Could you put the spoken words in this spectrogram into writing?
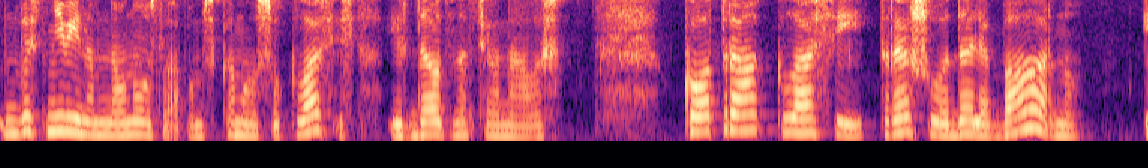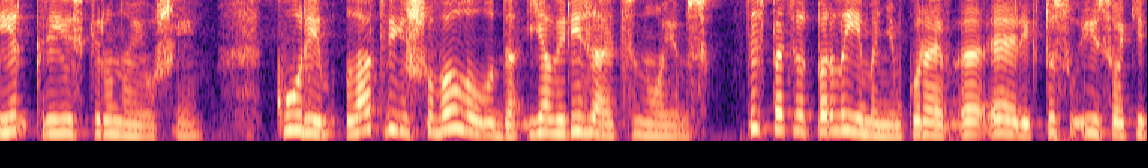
Vis nevienam nav noslēpums, ka mūsu klases ir daudz nacionālas. Katrā klasī trešo daļa bērnu ir krieviski runājošie, kuriem latviešu valoda jau ir izaicinājums. Tas pats par līmeņiem, kurai Ērika, tu īsoki,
